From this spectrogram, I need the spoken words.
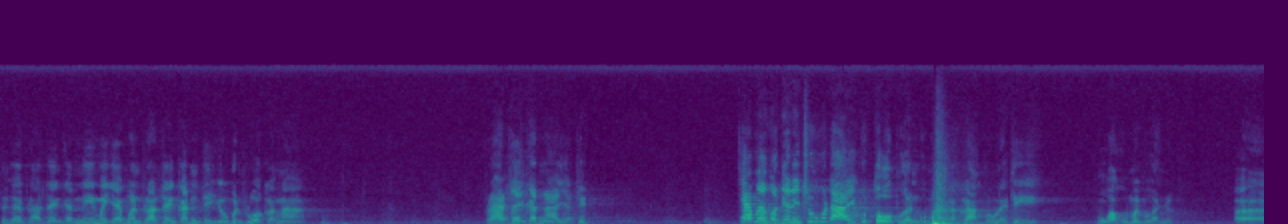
ถึงไอ้ปลาแซงกันนี่ไม่ใช่เหมือนปลาแซงกันที่อยู่บนครัวกลางหน้าปลาแซงกันนาอย่าทิศแค่เมืองคนเดียวนี่สู้ก็ได้ไอ้กูโตเพื่อนกูมากระครักลงเลยที่มึงว่ากูไม่เพื่อนเหรอเออ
